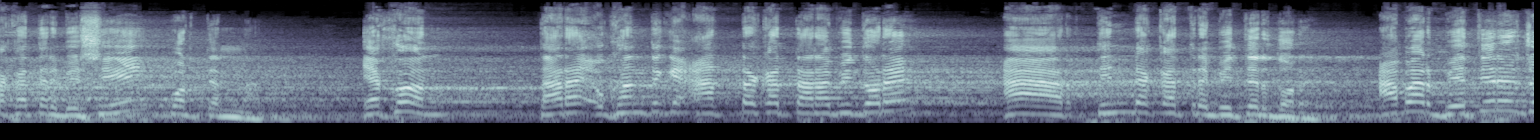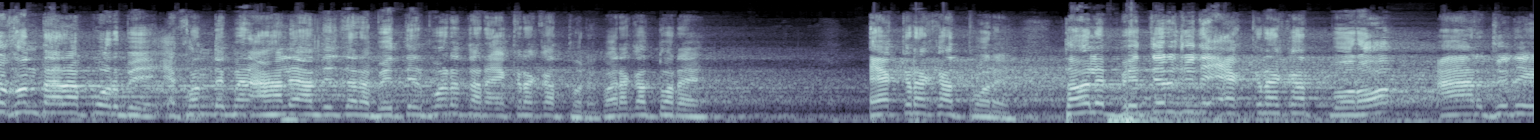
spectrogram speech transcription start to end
রাকাতের বেশি পড়তেন না। এখন তারা ওখান থেকে আট টাকা তারাবি ধরে আর তিন টাকাত্রে বেতের ধরে। আবার বেতের যখন তারা পড়বে, এখন দেখবেন আহলে আদি যারা বেতের পরে তারা এক রাকাত পরে কয় রাকাত পরে এক রাকাত পরে তাহলে বেতের যদি এক রাকাত পড়ো, আর যদি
